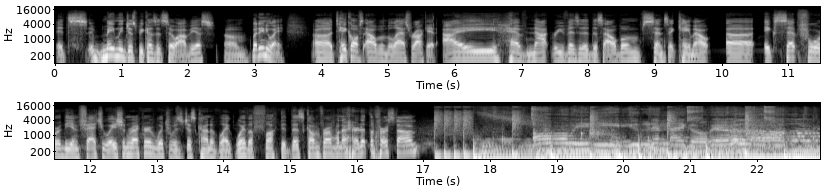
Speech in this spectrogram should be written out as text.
It's mainly just because it's so obvious. Um, but anyway, uh, Takeoff's album, The Last Rocket, I have not revisited this album since it came out, uh, except for the Infatuation record, which was just kind of like, where the fuck did this come from when I heard it the first time? Only me and you tonight go here alone.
